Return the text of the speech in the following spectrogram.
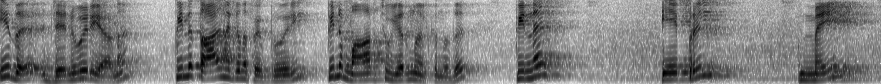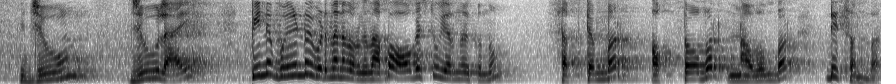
ഇത് ജനുവരിയാണ്. പിന്നെ താഴെ നിൽക്കുന്ന ഫെബ്രുവരി. പിന്നെ മാർച്ച് ഉയർന്നു നിൽക്കുന്നത്. പിന്നെ ഏപ്രിൽ മെയ് ജൂൺ ജൂലൈ പിന്നെ വീണ്ടും ഇവിടെ തന്നെ തുടങ്ങുന്നത്. അപ്പോൾ ഓഗസ്റ്റ് ഉയർന്നു നിൽക്കുന്നു. September October November December.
